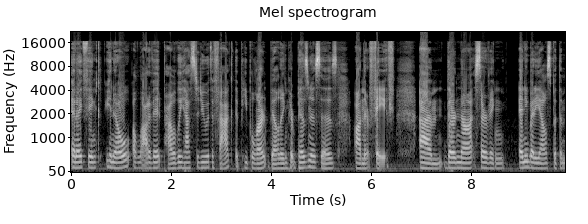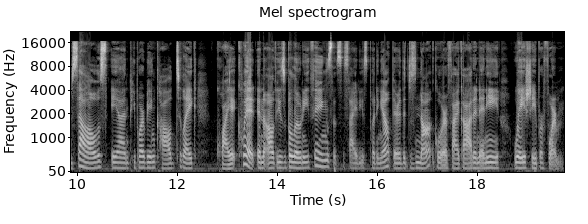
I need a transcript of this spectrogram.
and i think you know a lot of it probably has to do with the fact that people aren't building their businesses on their faith um, they're not serving anybody else but themselves. And people are being called to like quiet quit and all these baloney things that society is putting out there that does not glorify God in any way, shape, or form.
